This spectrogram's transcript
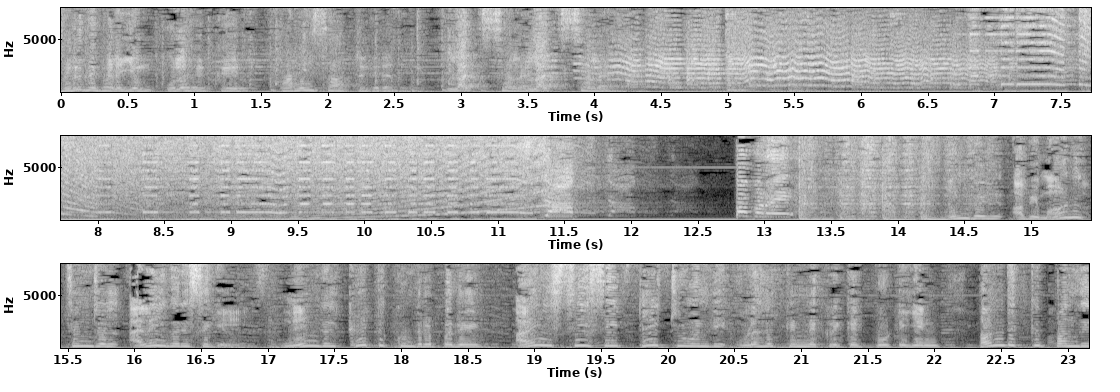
விருதுகளையும் உலகுக்கு பறைசாற்றுகிறது. லக்ஸல லக்ஸல உங்கள் அபிமான தென்றல் அலைவரிசையில் நீங்கள் கேட்டுக்கொண்டிருப்பது ஐசிசி டி டுவெண்டி உலகக்கிண்ண கிரிக்கெட் போட்டியின் பந்துக்கு பந்து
